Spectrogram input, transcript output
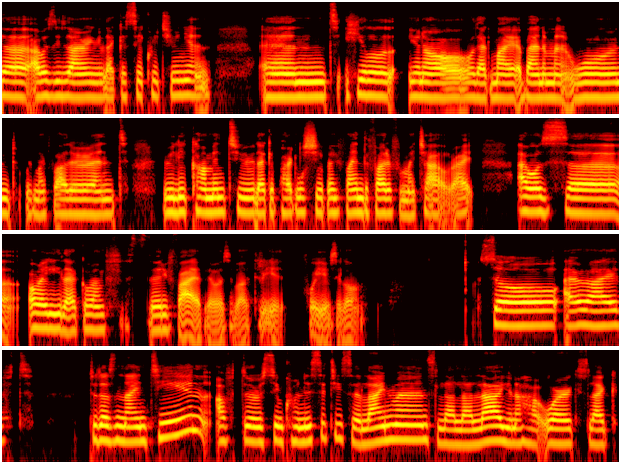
Uh, I was desiring like a sacred union and heal, you know, like my abandonment wound with my father and really come into like a partnership and find the father for my child, right? I was uh, already like around 35. That was about three, four years ago. So I arrived 2019, after synchronicities, alignments, la la la, you know how it works. Like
